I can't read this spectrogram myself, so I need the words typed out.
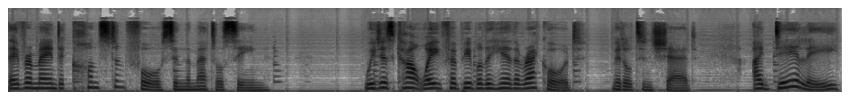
they've remained a constant force in the metal scene. We just can't wait for people to hear the record, Middleton shared. Ideally,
